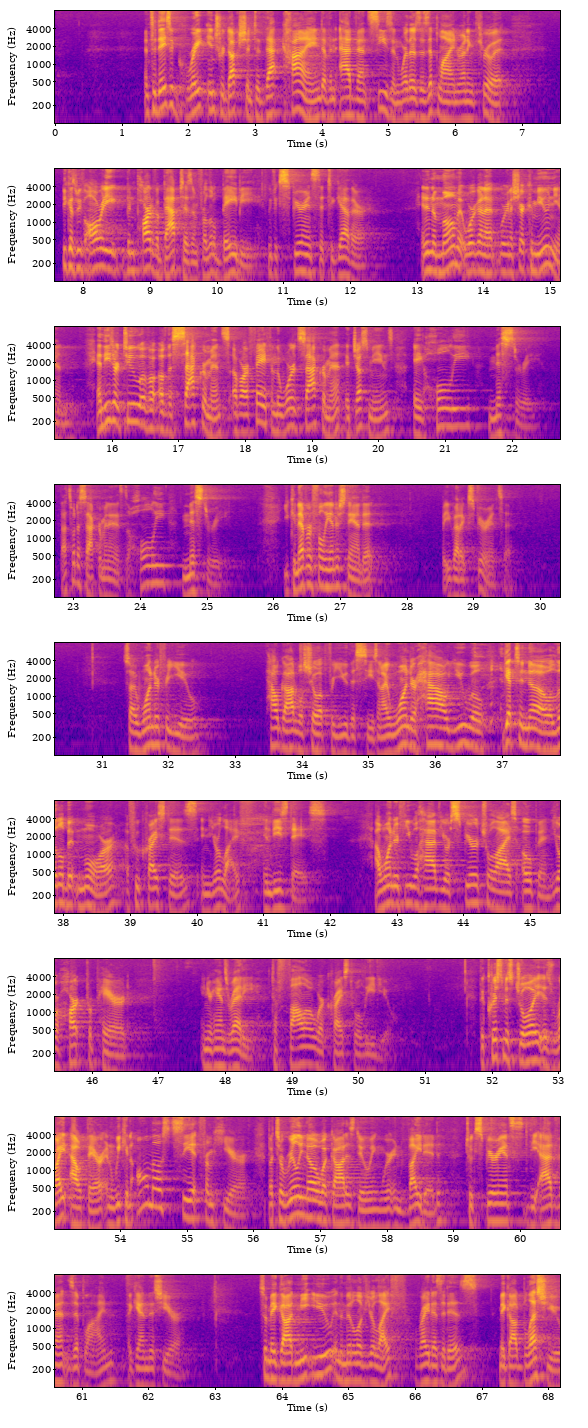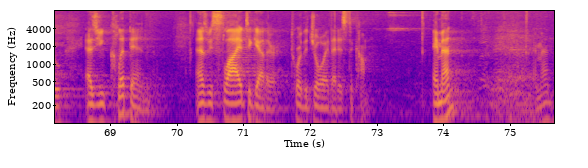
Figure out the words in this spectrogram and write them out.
And today's a great introduction to that kind of an Advent season where there's a zip line running through it because we've already been part of a baptism for a little baby. We've experienced it together. And in a moment, we're going we're going to share communion. And these are two of, of the sacraments of our faith. And the word sacrament, it just means a holy mystery. That's what a sacrament is the holy mystery. You can never fully understand it, but you've got to experience it. So I wonder for you how God will show up for you this season. I wonder how you will get to know a little bit more of who Christ is in your life in these days. I wonder if you will have your spiritual eyes open, your heart prepared, and your hands ready to follow where Christ will lead you. The Christmas joy is right out there, and we can almost see it from here. But to really know what God is doing, we're invited to experience the Advent zip line again this year. So may God meet you in the middle of your life, right as it is. May God bless you as you clip in, as we slide together toward the joy that is to come. Amen? Amen. Amen.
